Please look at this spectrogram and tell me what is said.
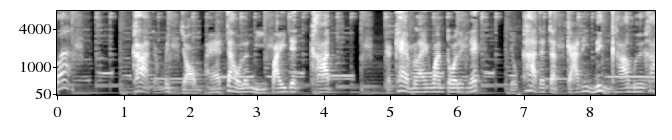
ว่า ข้าจะไม่ยอมแพ้เจ้าและหนีไปเด็ดขาดก็แค่แมลงวันตัวเล็กๆ เดี๋ยวข้าจะจัดการให้นิ่งคามือข้า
